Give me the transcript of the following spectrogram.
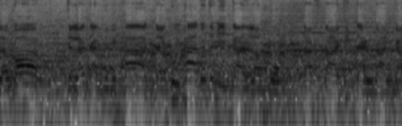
แล้วก็จะแล้วแต่ภูมิภาค แต่ละภูมิภาคก็จะมีการลำวงตามสไตล์ที่แตกต่างกัน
